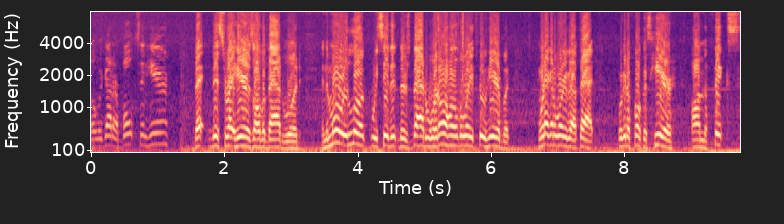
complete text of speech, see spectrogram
But we got our bolts in here. Ba- This right here is all the bad wood, and the more we look, we see that there's bad wood all the way through here. But we're not going to worry about that. We're going to focus here on the fix,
